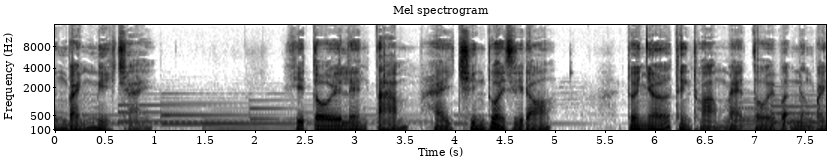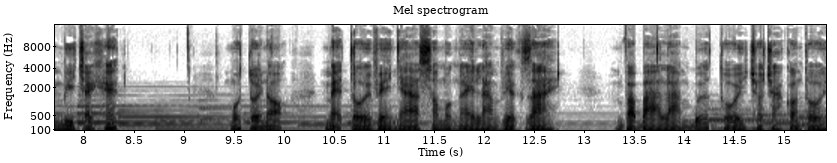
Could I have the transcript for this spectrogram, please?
miếng bánh mì cháy khi tôi lên 8 hay 9 tuổi gì đó, tôi nhớ thỉnh thoảng mẹ tôi vẫn nướng bánh mì cháy khét. Một tối nọ, mẹ tôi về nhà sau một ngày làm việc dài và bà làm bữa tối cho cha con tôi.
